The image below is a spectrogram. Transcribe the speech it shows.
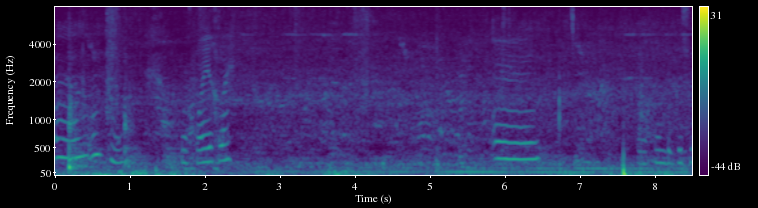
mm, mm. Ojo, hijo. Mm. Por ejemplo, que su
